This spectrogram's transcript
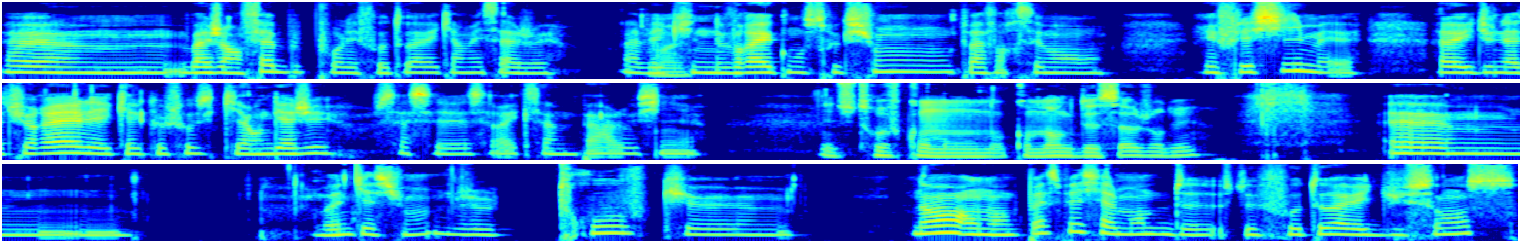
Bah, j'ai un faible pour les photos avec un message, ouais. Avec Ouais. une vraie construction, pas forcément réfléchie, mais avec du naturel et quelque chose qui est engagé. Ça, c'est vrai que ça me parle aussi. Et tu trouves qu'on manque de ça aujourd'hui? Euh, bonne question. Je trouve que non, on manque pas spécialement de, de photos avec du sens,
